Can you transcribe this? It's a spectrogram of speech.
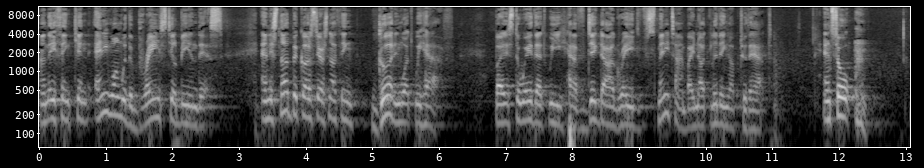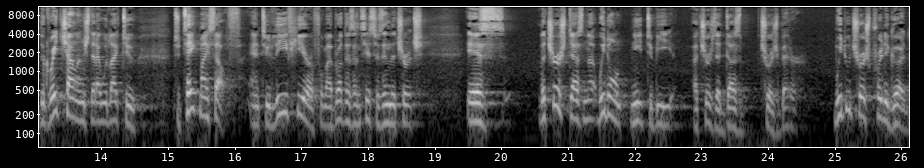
And they think, can anyone with a brain still be in this? And it's not because there's nothing good in what we have, but it's the way that we have digged our graves many times by not living up to that. And so, the great challenge that I would like to, to take myself and to leave here for my brothers and sisters in the church is the church does not, we don't need to be a church that does church better. We do church pretty good.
